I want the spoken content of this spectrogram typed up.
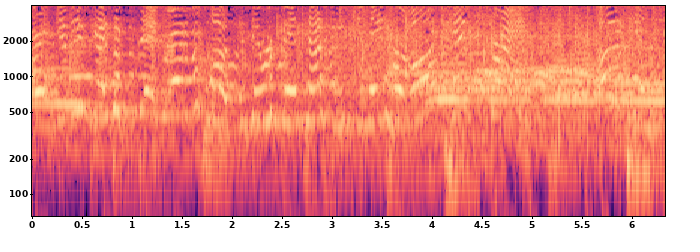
right, give these guys a big round of applause because they were fantastic. She made her own pinstripes. Own pinstripes.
